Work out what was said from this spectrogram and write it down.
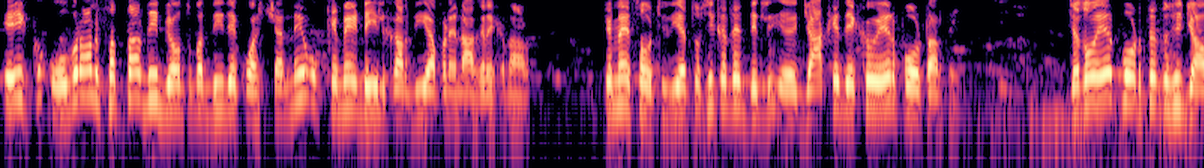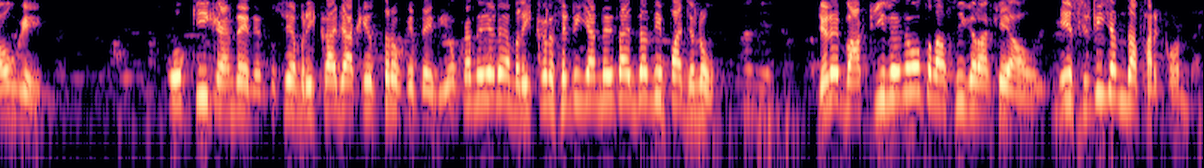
ਇਹ ਇੱਕ ਓਵਰਆਲ ਸੱਤਾ ਦੀ ਵਿਉਂਤਬੰਦੀ ਦੇ ਕੁਐਸਚਨ ਨੇ, ਉਹ ਕਿਵੇਂ ਡੀਲ ਕਰਦੀ ਹੈ ਆਪਣੇ ਨਾਗਰਿਕ ਨਾਲ? ਕਿਵੇਂ ਸੋਚਦੀ ਹੈ? ਤੁਸੀਂ ਕਦੇ ਦਿੱਲੀ ਜਾ ਕੇ ਦੇਖੋ 에ਅਰਪੋਰਟਾਂ ਤੇ। ਜਦੋਂ 에ਅਰਪੋਰਟ ਤੇ ਤੁਸੀਂ ਜਾਓਗੇ ਉਹ ਕੀ ਕਹਿੰਦੇ ਨੇ? ਤੁਸੀਂ ਅਮਰੀਕਾ ਜਾ ਕੇ ਉਤਰੋ ਕਿਤੇ ਵੀ। ਉਹ ਕਹਿੰਦੇ ਜਿਹੜੇ ਅਮਰੀਕਨ ਸਿਟੀਜ਼ਨ ਨੇ ਤਾਂ ਇੱਧਰ ਦੀ ਭੱਜ ਲਓ। ਜਿਹੜੇ ਬਾਕੀ ਦੇ ਨੇ ਉਹ ਤਲਾਸ਼ੀ ਕਰਾ ਕੇ ਆਓ। ਇਹ ਸਿਟੀਜ਼ਨ ਦਾ ਫ਼ਰਕ ਹੁੰਦਾ। ਹੈ।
